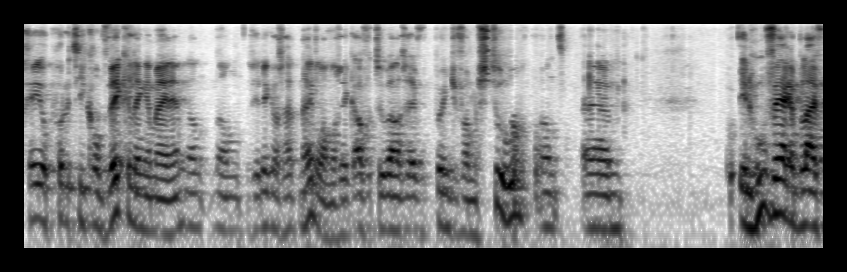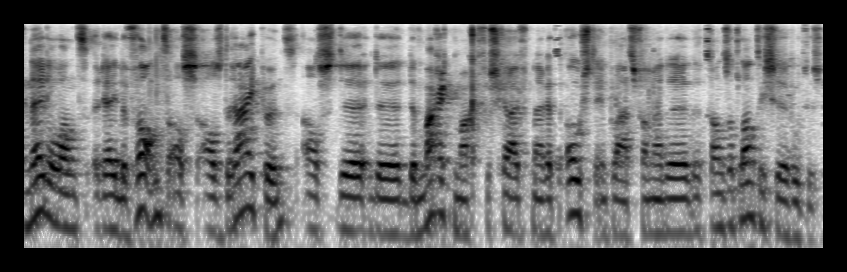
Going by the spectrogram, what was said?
geopolitieke ontwikkelingen meeneem, dan, dan zit ik als Nederlander zit ik af en toe wel eens even het puntje van mijn stoel. Want ehm, in hoeverre blijft Nederland relevant als, als draaipunt als de, de, de marktmacht verschuift naar het oosten in plaats van naar de, de transatlantische routes?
